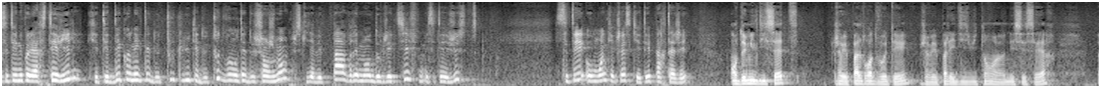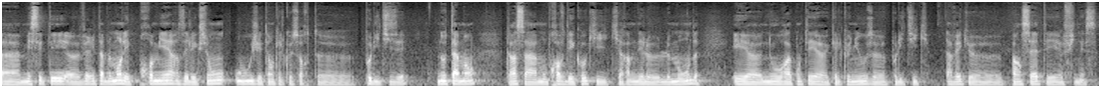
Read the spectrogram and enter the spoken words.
c'était une colère stérile qui était déconnectée de toute lutte et de toute volonté de changement puisqu'il n'y avait pas vraiment d'objectif, mais c'était juste, c'était au moins quelque chose qui était partagé. En 2017, j'avais pas le droit de voter, j'avais pas les 18 ans euh, nécessaires, euh, mais c'était euh, véritablement les premières élections où j'étais en quelque sorte politisé, notamment grâce à mon prof d'éco qui, ramenait le, le monde et nous racontait quelques news politiques avec euh, pincette et finesse.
